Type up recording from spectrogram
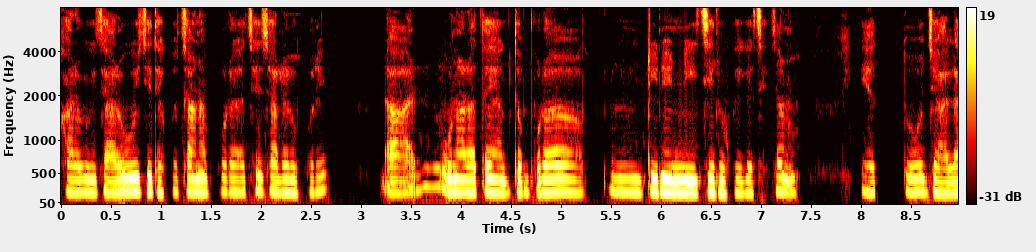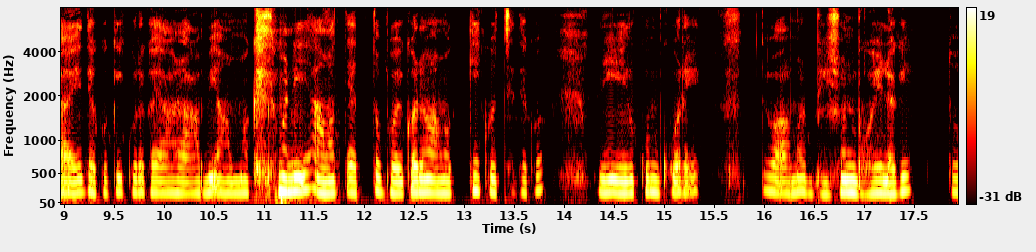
খারাপ হয়ে গেছে। আর ওই যে দেখো চানা পড়ে আছে চালের উপরে। আর ওনারা তো একদম পুরো টিনের নিচে ঢুকে গেছে, জানো? এত জ্বালায়, দেখো কী করে খায়। আর আমি, আমাকে মানে আমার তো এত ভয় করে আমাকে কী করছে দেখো? মানে এরকম করে। তো আমার ভীষণ ভয় লাগে। তো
